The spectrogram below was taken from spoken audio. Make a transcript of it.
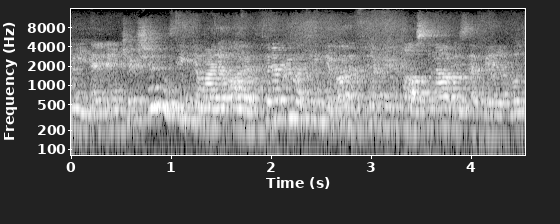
بال injection وفي كمان ال oral therapy و think ال oral therapy خلاص now is available.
